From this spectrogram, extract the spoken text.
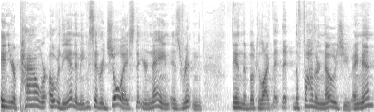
in your power over the enemy. He said, Rejoice that your name is written in the book of life. The, the, the Father knows you. Amen?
